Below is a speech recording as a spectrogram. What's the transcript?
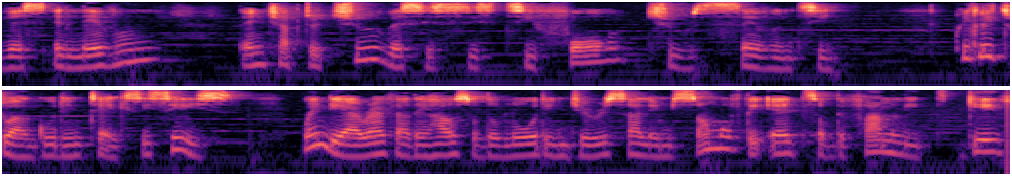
verse 11, then chapter 2, verses 64 to 70. Quickly to our golden text, it says, When they arrived at the house of the Lord in Jerusalem, some of the heads of the family gave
